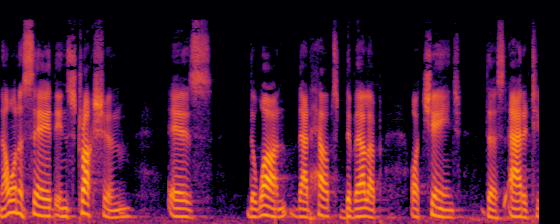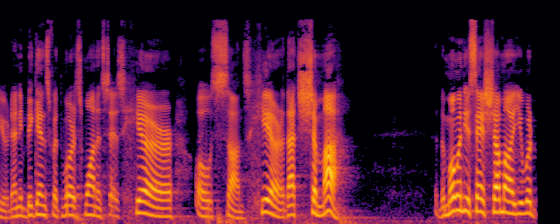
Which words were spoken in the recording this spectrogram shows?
And I want to say the instruction is the one that helps develop or change this attitude. And it begins with verse 1. It says, Hear, O sons. Hear. That's Shema. The moment you say Shema, you would,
